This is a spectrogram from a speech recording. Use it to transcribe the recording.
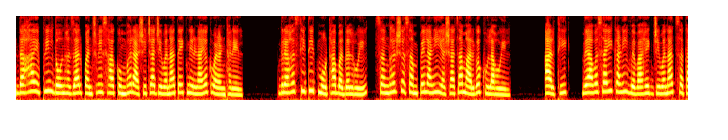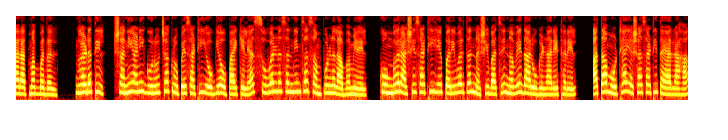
दहा एप्रिल दोन हजार पंचवीस हा कुंभ राशीच्या जीवनात एक निर्णायक वळण ठरेल. ग्रहस्थितीत मोठा बदल होईल संघर्ष संपेल आणि यशाचा मार्ग खुला होईल. आर्थिक व्यावसायिक आणि वैवाहिक जीवनात सकारात्मक बदल. घडतील. शनी आणि गुरुच्या कृपेसाठी योग्य उपाय केल्यास सुवर्णसंधींचा संपूर्ण लाभ मिळेल. कुंभ राशीसाठी हे परिवर्तन नशिबाचे नवे दार उघडणारे ठरेल. आता मोठ्या यशासाठी तयार राहा.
